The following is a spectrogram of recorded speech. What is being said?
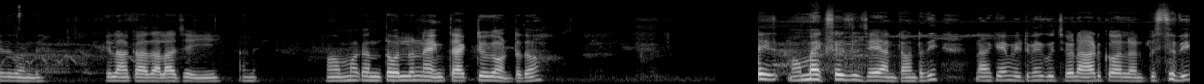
ఇదిగోండి ఇలా కాదు అలా చెయ్యి అని. మా అమ్మకి అంత ఒళ్ళున్న ఎంత యాక్టివ్గా ఉంటుందో. మా అమ్మ ఎక్సర్సైజులు చేయ ఉంటుంది. నాకేం వీటి మీద కూర్చొని ఆడుకోవాలనిపిస్తుంది.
